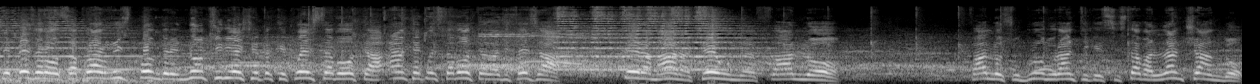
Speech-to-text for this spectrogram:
se Pesaro saprà rispondere, non ci riesce perché questa volta, anche questa volta la difesa teramana, c'è un fallo, fallo su Bruno Duranti che si stava lanciando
